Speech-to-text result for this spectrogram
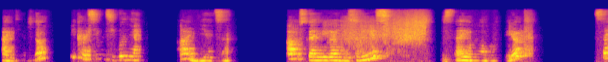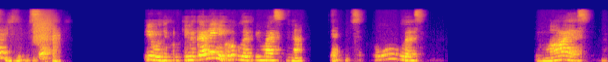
одежду. И красиво сегодня одеться. Опускаем ягодицу вниз, ставим ногу вперед, садимся. Переводим руки на колени, круглая прямая спина. Тянемся, круглая спина. Прямая спина.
